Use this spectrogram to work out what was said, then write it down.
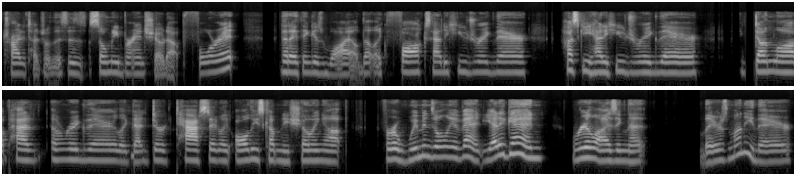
try to touch on this is so many brands showed up for it that I think is wild. That like Fox had a huge rig there, Husky had a huge rig there, Dunlop had a rig there, like that Dirktastic, like all these companies showing up for a women's only event yet again, realizing that there's money there,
